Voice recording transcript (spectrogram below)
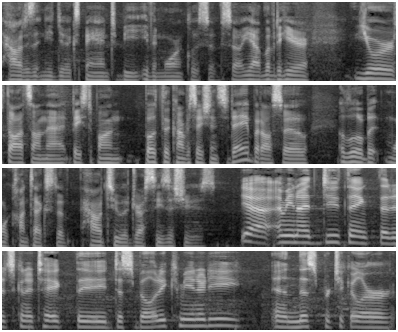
how does it need to expand to be even more inclusive? So yeah i'd love to hear your thoughts on that based upon both the conversations today but also a little bit more context of how to address these issues? Yeah i mean i do think that it's going to take the disability community in this particular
